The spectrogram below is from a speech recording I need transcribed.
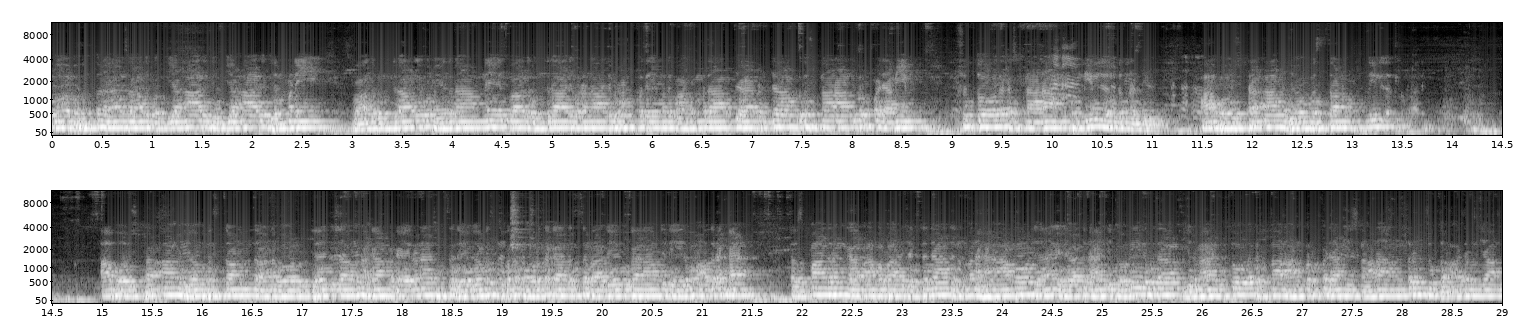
భవంతనా సాధు పవ్యాహారి దివ్యాహారి జన్మణి స్వాదరుద్రాజ మేధనాంనే స్వాదరుద్రాజ వరణాజ బృహస్పదే మద భాగమదాభ్య పంచామృత స్నానాం శుద్ధోదక స్నానాన్ని నీళ్ళు జరుగుతుందండి ఆ భవిష్యత్ ఆమె జోగస్థానం నీళ్ళు చల్లుతున్నారు ఆ పౌష్ట ఆపో జనగజాతనः ఇది గౌరీదేవతాభ్యుర్మాయుక్తోదకస్నానాన్ స్నానానంతరం శుద్ధ ఆచమయాన్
